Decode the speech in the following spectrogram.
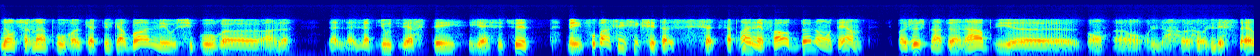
non seulement pour euh, capter le carbone, mais aussi pour euh, la, biodiversité et ainsi de suite. Mais il faut penser ici que c'est ça, prend un effort de long terme. Pas juste planter un arbre puis euh, bon, on, on, laisse faire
